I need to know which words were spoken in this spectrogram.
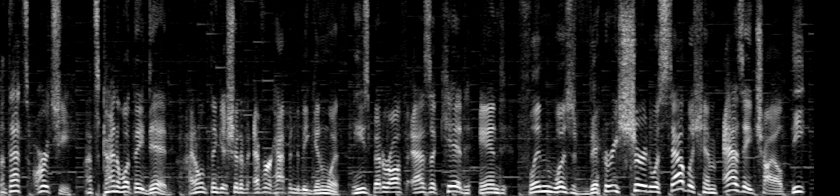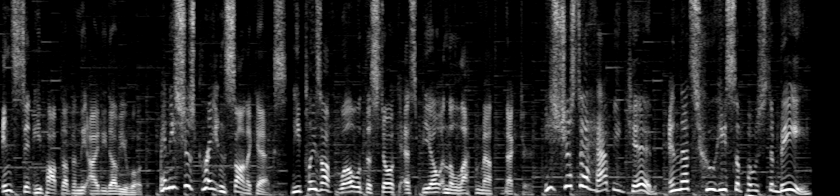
but that's Archie. That's kind of what they did. I don't think it should have ever happened to begin with. He's better off as a kid, and Flynn was very sure to establish him as a child the instant he popped up in the IDW book. And he's just great in Sonic X. He plays off well with the stoic Espio and the loudmouth Vector. He's just a happy kid, and that's who he's supposed to be.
